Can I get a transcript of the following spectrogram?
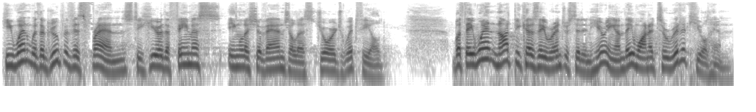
he went with a group of his friends to hear the famous English evangelist George Whitefield. But they went not because they were interested in hearing him, they wanted to ridicule him.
